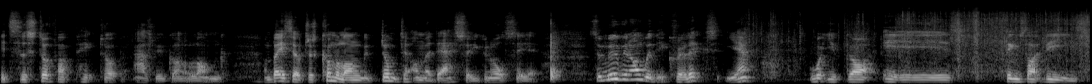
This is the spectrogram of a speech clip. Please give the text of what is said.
it's the stuff I've picked up as we've gone along. And basically I've just come along and dumped it on my desk so you can all see it. So moving on with the acrylics, yeah, what you've got is things like these.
